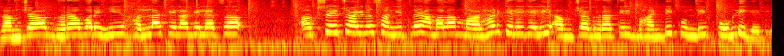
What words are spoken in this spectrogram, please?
तर आमच्या घरावरही हल्ला केला गेल्याचं अक्षयच्या आईनं सांगितलंय. आम्हाला मारहाण केली गेली. आमच्या घरातील भांडी कुंडी फोडली गेली.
